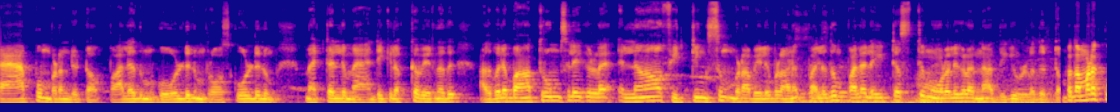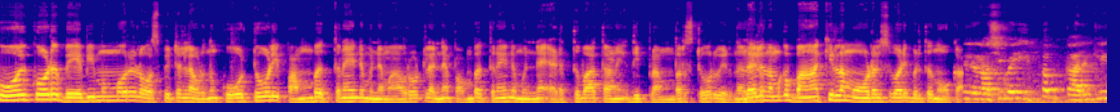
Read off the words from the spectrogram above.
ടാപ്പും ഇവിടെ ഉണ്ട് കേട്ടോ പലതും ഗോൾഡിലും റോസ് ഗോൾഡിലും മെറ്റലിലും ആന്റിക്കിലൊക്കെ വരുന്നത്. അതുപോലെ ബാത്റൂംസിലേക്കുള്ള എല്ലാ ഫിറ്റിങ്സും ഇവിടെ അവൈലബിൾ ആണ്. പലതും പല ലേറ്റസ്റ്റ് മോഡലുകൾ തന്നെ അധികം ഉള്ളത് കേട്ടോ അപ്പോൾ നമ്മുടെ കോഴിക്കോട് ബേബി മെമ്മോറിയൽ ഹോസ്പിറ്റലിൽ അവിടുന്ന് കോട്ടോളി പമ്പ് എത്തുന്നതിന്റെ മുന്നേ മാവറോട്ടിൽ തന്നെ പമ്പ് എത്തുന്നതിന്റെ മുന്നേ ഇടത്തുഭാഗത്താണ് ഇത് പ്ലംബർ സ്റ്റോർ വരുന്നത്. എന്തായാലും നമുക്ക് ബാക്കിയുള്ള മോഡൽസ് കൂടി ഇവിടുത്തെ നോക്കാം. റഷി ഭായി ഇപ്പം കറന്റ്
